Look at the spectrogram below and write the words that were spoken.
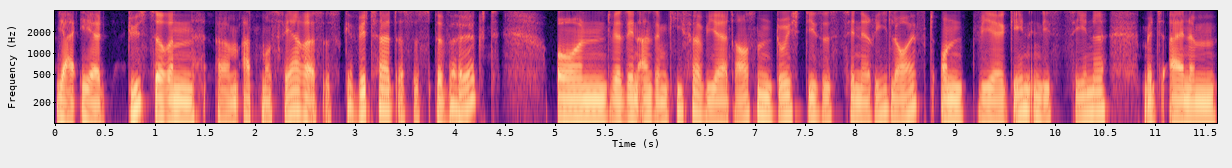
ja, eher düsteren ähm, Atmosphäre. Es ist gewittert, es ist bewölkt. Und wir sehen Ansem Kiefer, wie er draußen durch diese Szenerie läuft. Und wir gehen in die Szene mit einem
